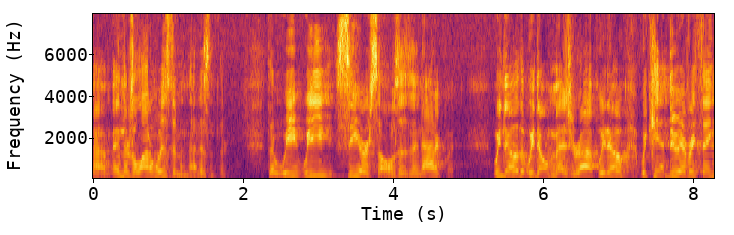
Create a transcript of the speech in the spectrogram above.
Um, and there's a lot of wisdom in that, isn't there? That we, we see ourselves as inadequate. We know that we don't measure up. We know we can't do everything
